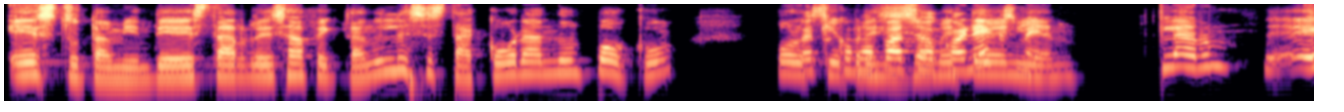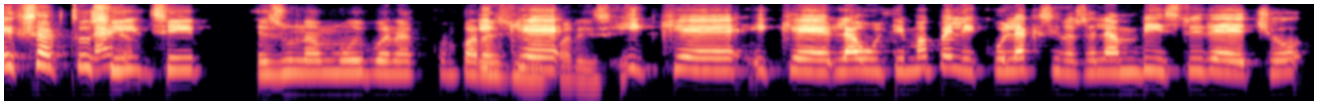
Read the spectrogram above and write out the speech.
esto también debe estarles afectando y les está cobrando un poco pues porque como pasó con X-Men, claro, exacto, claro. sí, sí, es una muy buena comparación me que, parece. y que, y que la última película, que si no se la han visto, y de hecho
